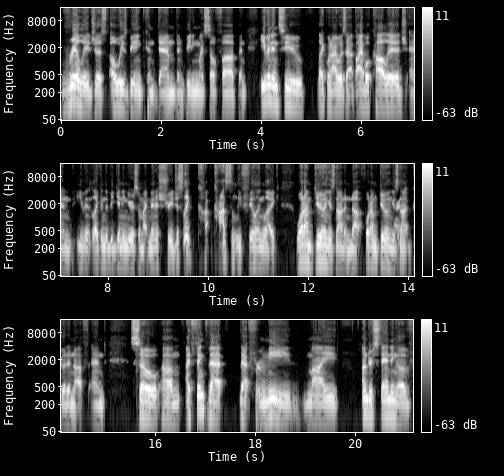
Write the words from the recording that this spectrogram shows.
really just always being condemned and beating myself up. And even into, like when I was at Bible college and even like in the beginning years of my ministry, just like co- constantly feeling like what I'm doing is not enough, what I'm doing is not good enough. And so um, I think that that for me, my understanding of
